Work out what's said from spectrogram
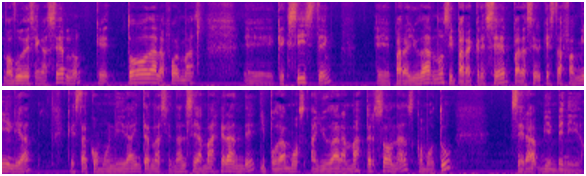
no dudes en hacerlo, que todas las formas eh, que existen eh, para ayudarnos y para crecer, para hacer que esta familia, que esta comunidad internacional sea más grande y podamos ayudar a más personas como tú, será bienvenido.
